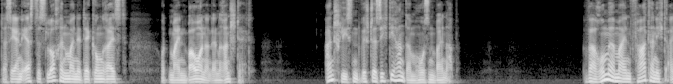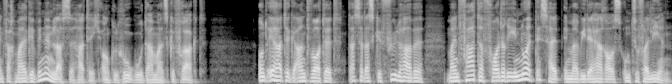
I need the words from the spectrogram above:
dass er ein erstes Loch in meine Deckung reißt und meinen Bauern an den Rand stellt. Anschließend wischt er sich die Hand am Hosenbein ab. Warum er meinen Vater nicht einfach mal gewinnen lasse, hatte ich Onkel Hugo damals gefragt. Und er hatte geantwortet, dass er das Gefühl habe, mein Vater fordere ihn nur deshalb immer wieder heraus, um zu verlieren.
